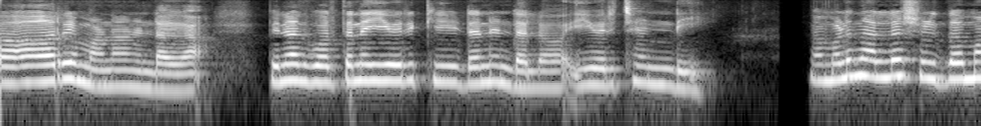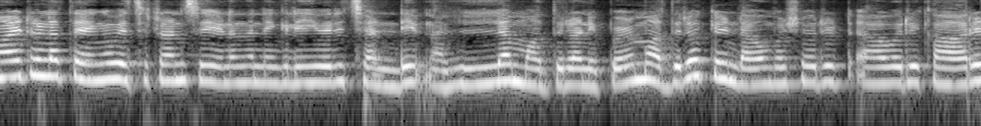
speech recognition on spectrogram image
കാറിയ മണമാണ് ഉണ്ടാകുക പിന്നെ അതുപോലെ തന്നെ ഈ ഒരു കീടനുണ്ടല്ലോ ഈ ഒരു ചണ്ടി. നമ്മൾ നല്ല ശുദ്ധമായിട്ടുള്ള തേങ്ങ വെച്ചിട്ടാണ് ചെയ്യണമെന്നുണ്ടെങ്കിൽ ഈ ഒരു ചണ്ടി നല്ല മധുരമാണ് ഇപ്പോഴും മധുരമൊക്കെ ഉണ്ടാവും പക്ഷെ ഒരു ആ ഒരു കാറി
